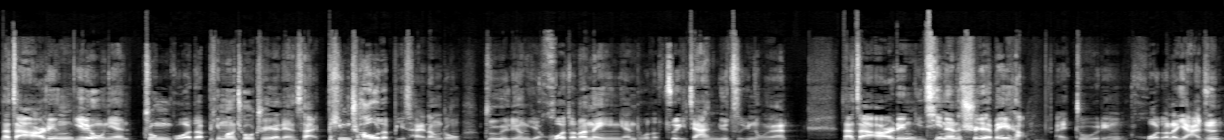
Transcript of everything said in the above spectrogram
那在二零一六年中国的乒乓球职业联赛乒超的比赛当中，朱雨玲也获得了那一年度的最佳女子运动员。那在二零一七年的世界杯上，哎，朱雨玲获得了亚军。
